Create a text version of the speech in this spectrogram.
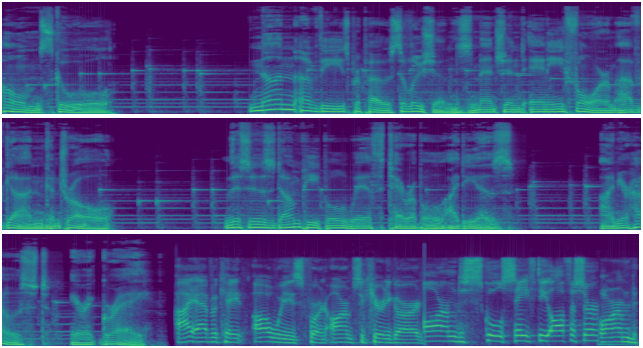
homeschool. None of these proposed solutions mentioned any form of gun control. This is Dumb People with Terrible Ideas. I'm your host, Eric Gray. I advocate always for an armed security guard, armed school safety officer, armed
